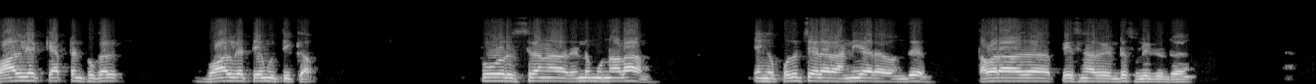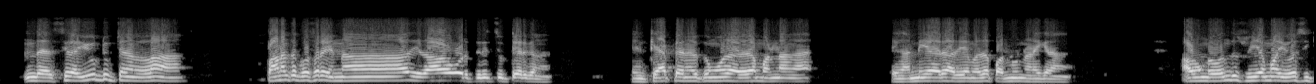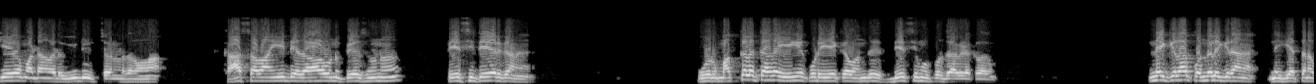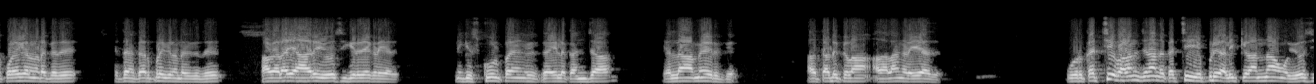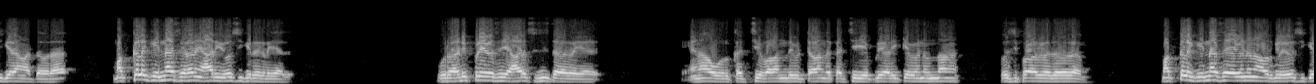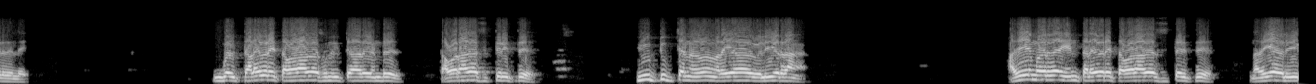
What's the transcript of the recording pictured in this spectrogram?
வாழ்க கேப்டன் புகழ் வாழ்க தேமுதிக. இப்போ ஒரு சில நாள் ரெண்டு மூணு நாளா எங்க பொதுச் செயலாளர் அந்நியாரை வந்து தவறாக பேசினார்கள் என்று சொல்லிட்டு இருந்தேன் இந்த சில யூடியூப் சேனல்லாம் பணத்துக்கோசரம் என்ன ஏதாவது ஒரு திரிச்சு விட்டே இருக்காங்க. என் கேப்டன் இருக்கும்போது அதுதான் பண்ணாங்க. எங்க அண்ணியாரு அதே மாதிரி தான் பண்ணணும்னு நினைக்கிறாங்க. அவங்க வந்து சுயமா யோசிக்கவே மாட்டாங்களோட யூடியூப் சேனல் தரலாம் காசை வாங்கிட்டு ஏதாவது ஒன்று பேசணும்னு பேசிட்டே இருக்காங்க ஒரு மக்களுக்காக இயங்கக்கூடிய இயக்கம் வந்து தேசிய முற்போர் திராவிட கழகம். இன்னைக்கெல்லாம் கொந்தளிக்கிறாங்க. இன்னைக்கு எத்தனை கொலைகள் நடக்குது எத்தனை கற்பழிகள் நடக்குது அதெல்லாம் யாரும் யோசிக்கிறதே கிடையாது. இன்னைக்கு ஸ்கூல் பையங்க கையில கஞ்சா எல்லாமே இருக்கு. அதை தடுக்கலாம் அதெல்லாம் கிடையாது. ஒரு கட்சி வளர்ந்துச்சுன்னா அந்த கட்சியை எப்படி அழிக்கலாம்னு தான் அவங்க யோசிக்கிறாங்க தவிர மக்களுக்கு என்ன செய்யலாம்னு யாரும் யோசிக்கிறது கிடையாது. ஒரு அடிப்படை வசதி யாரும் செஞ்சு தர கிடையாது. ஏன்னா ஒரு கட்சி வளர்ந்து விட்டால் அந்த கட்சியை எப்படி அழிக்க வேண்டும் தான் யோசிப்பார்கள் தவிர மக்களுக்கு என்ன செய்ய வேண்டும் அவர்கள் யோசிக்கிறதில்லை. உங்கள் தலைவரை தவறாக சொல்லிட்டாரு என்று தவறாக சித்தரித்து யூடியூப் சேனல்கள் நிறைய வெளியிடுறாங்க. அதே மாதிரிதான் என் தலைவரை தவறாக சித்தரித்து நிறைய வெளியே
